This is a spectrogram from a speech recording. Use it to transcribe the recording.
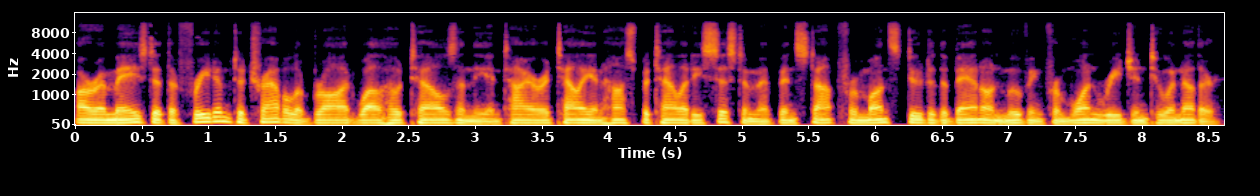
are amazed at the freedom to travel abroad while hotels and the entire Italian hospitality system have been stopped for months due to the ban on moving from one region to another.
